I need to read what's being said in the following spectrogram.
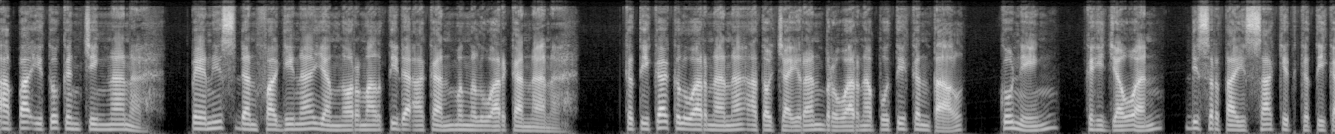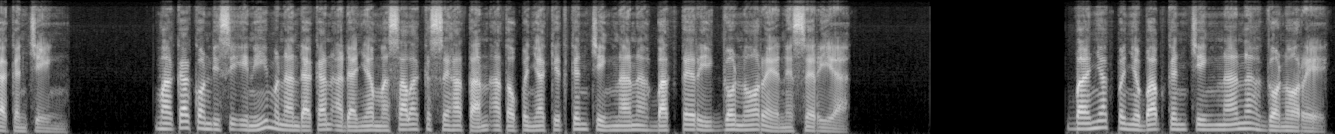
Apa itu kencing nanah? Penis dan vagina yang normal tidak akan mengeluarkan nanah. Ketika keluar nanah atau cairan berwarna putih kental, kuning, kehijauan, disertai sakit ketika kencing. Maka kondisi ini menandakan adanya masalah kesehatan atau penyakit kencing nanah bakteri gonore Neisseria. Banyak penyebab kencing nanah gonore.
